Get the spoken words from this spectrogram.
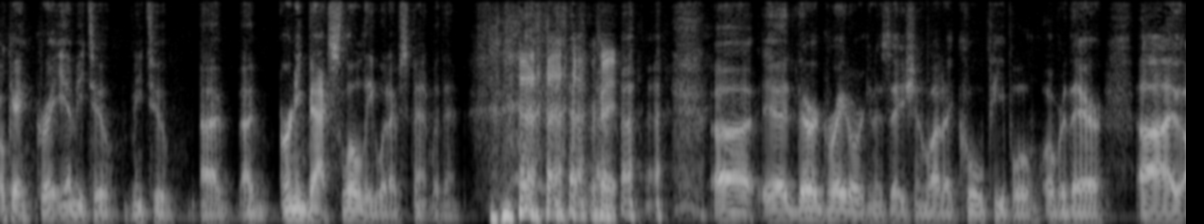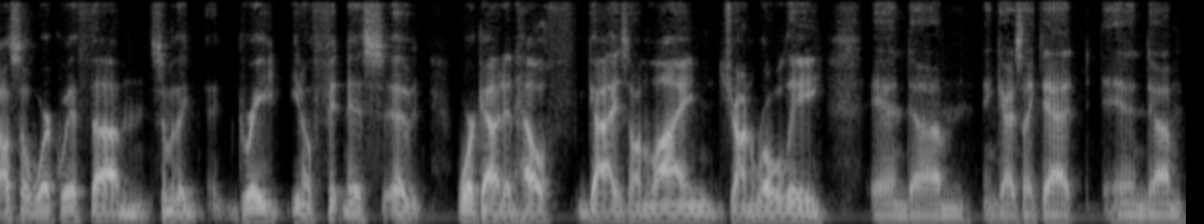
Okay, great. Yeah, me too. Me too. I, I'm earning back slowly what I've spent with them. right. Uh, yeah, they're a great organization. A lot of cool people over there. Uh, I also work with um, some of the great, you know, fitness, uh, workout, and health guys online. John Rowley and um, and guys like that. And um,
